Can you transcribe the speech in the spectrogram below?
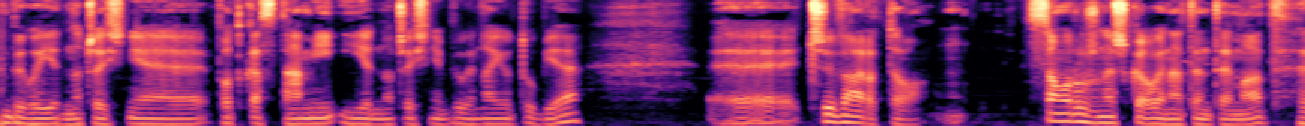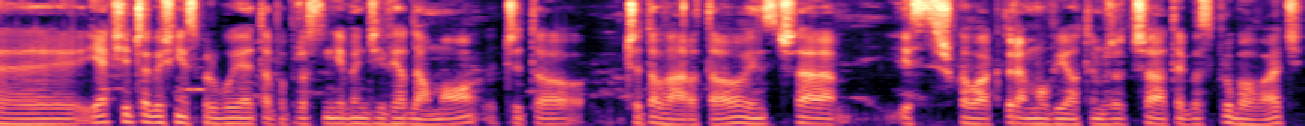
były jednocześnie podcastami i jednocześnie były na YouTubie. Czy warto? Są różne szkoły na ten temat. E, jak się czegoś nie spróbuje, to po prostu nie będzie wiadomo, czy to, czy to warto, więc trzeba, jest szkoła, która mówi o tym, że trzeba tego spróbować e,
